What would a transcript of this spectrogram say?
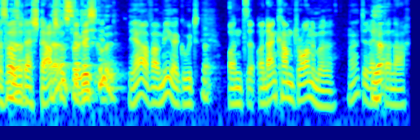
das war ja, so der Startschuss ja, für dich. Cool. Ja, war mega gut. Ja. Und, und dann kam Drawnimal ne, direkt danach.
